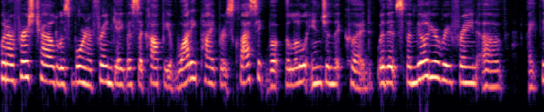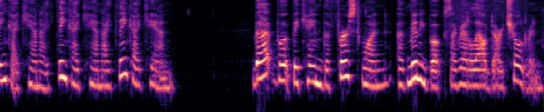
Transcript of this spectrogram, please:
When our first child was born, a friend gave us a copy of Watty Piper's classic book, The Little Engine That Could, with its familiar refrain of, I think I can, I think I can, I think I can. That book became the first one of many books I read aloud to our children.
